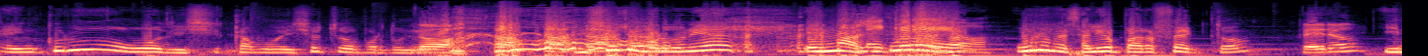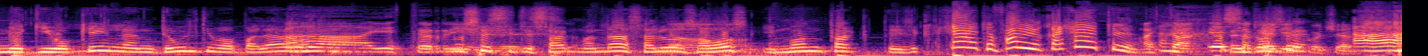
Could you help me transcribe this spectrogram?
en crudo hubo 10 como 18 oportunidades. No. 18 oportunidades. Es más, Le uno, me creo. sa- uno me salió perfecto Pero, y me equivoqué en la anteúltima palabra. Ay, es terrible No sé si te eso. sa- mandaba saludos No. a vos y Montag te dice: ¡Cállate, Fabio, cállate! ahí está, eso quería escuchar. Ah.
